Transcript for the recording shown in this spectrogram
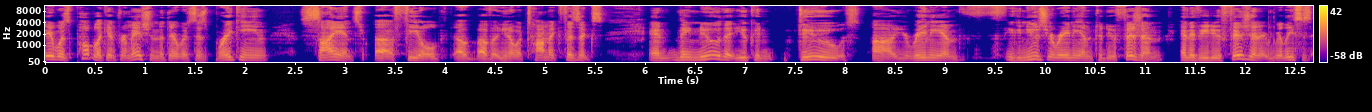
it was public information that there was this breaking science uh, field of, of, you know, atomic physics. And they knew that you can do uh, uranium you can use uranium to do fission, and if you do fission, it releases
